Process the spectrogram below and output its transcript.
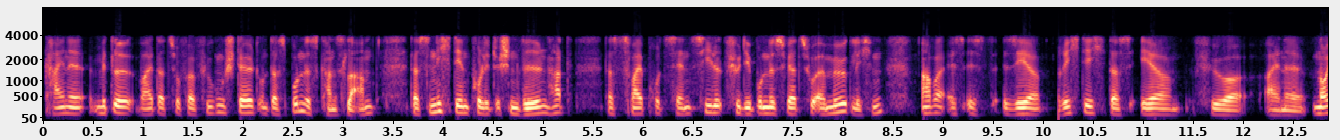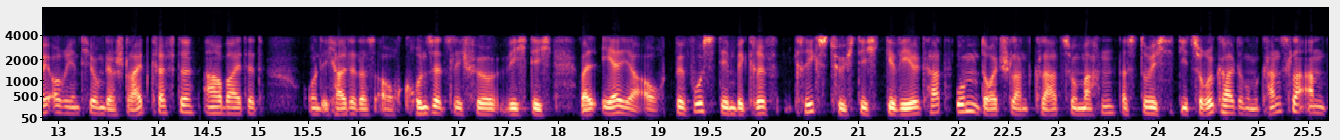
keine Mittel weiter zur Verfügung stellt und das Bundeskanzleramt, das nicht den politischen Willen hat, das Zwei-Prozent-Ziel für die Bundeswehr zu ermöglichen. Aber es ist sehr richtig, dass er für eine Neuorientierung der Streitkräfte arbeitet und ich halte das auch grundsätzlich für wichtig, weil er ja auch bewusst den Begriff kriegstüchtig gewählt hat, um Deutschland klarzumachen, dass durch die Zurückhaltung im Kanzleramt,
